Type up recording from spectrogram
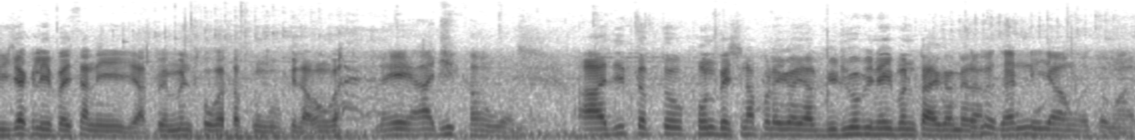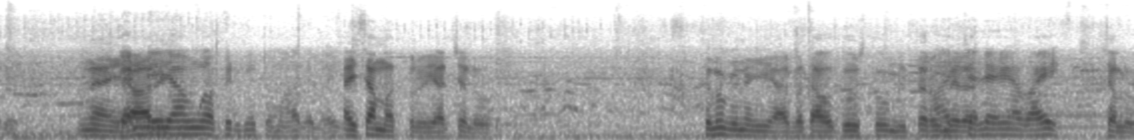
पिज़्ज़ा के लिए पैसा नहीं है यार पेमेंट होगा तब तुमको खिलाऊँगा। नहीं आज ही खाऊँगा। आज ही तब तो फ़ोन बेचना पड़ेगा यार वीडियो भी नहीं बन पाएगा तो मेरा। मैं घर नहीं जाऊँगा तुम्हारे। नहीं घर यार। ले जाऊँगा फिर मैं तुम्हारे भाई। ऐसा मत करो यार चलो। चलो चलोगे नहीं यार बताओ दोस्तों मित्र हो मेरा। चलेगा भाई। चलो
